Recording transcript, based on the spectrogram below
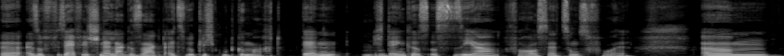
äh, also sehr viel schneller gesagt als wirklich gut gemacht. Denn mhm. ich denke, es ist sehr voraussetzungsvoll. Ähm,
